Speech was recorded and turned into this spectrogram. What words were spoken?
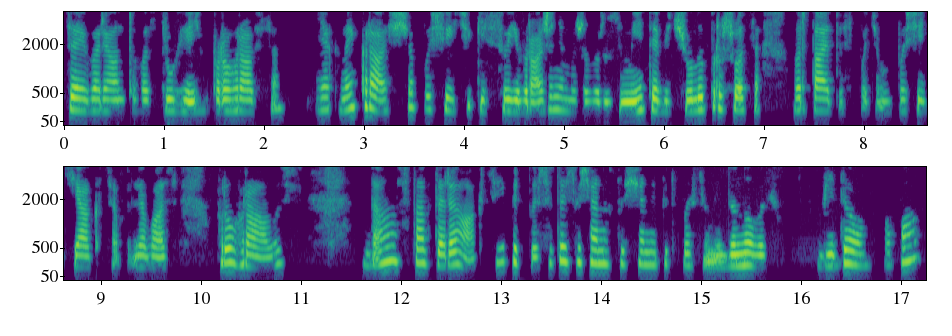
цей варіант у вас другий програвся як найкраще. Пишіть якісь свої враження, може ви розумієте, відчули про що це. Вертайтесь потім, пишіть, як це для вас програлось. Да? Ставте реакції, підписуйтесь, звичайно, хто ще не підписаний. До нових відео. Па-па!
